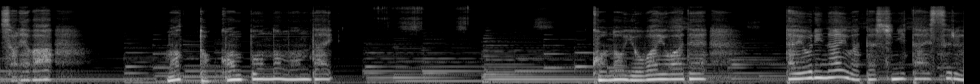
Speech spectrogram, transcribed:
それはもっと根本の問題。この弱々で頼りない私に対する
